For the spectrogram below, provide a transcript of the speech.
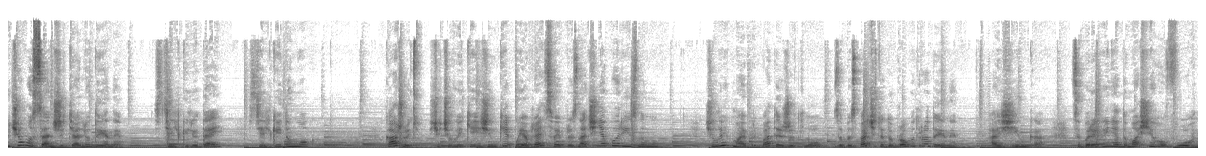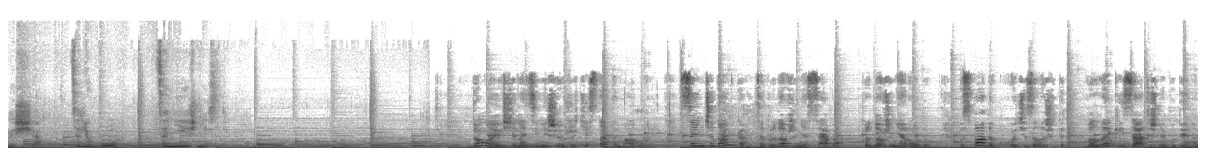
У чому сенс життя людини? Стільки людей, стільки й думок. Кажуть, що чоловіки і жінки уявляють своє призначення по-різному. Чоловік має придбати житло, забезпечити добробут родини, а жінка це берегиня домашнього вогнища, це любов, це ніжність. Думаю, що найцінніше в житті стати мамою. Син чи донька це продовження себе, продовження роду. У спадок хочу залишити великий затишний будинок.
